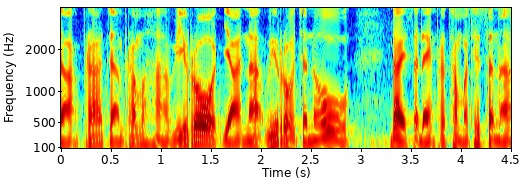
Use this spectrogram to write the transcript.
จากพระอาจารย์พระมหาวิโรธญาณวิโรจโน ได้แสดงพระธรรมเทศนา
